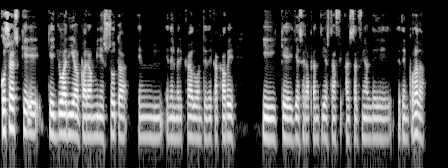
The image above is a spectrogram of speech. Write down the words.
Cosas que, yo haría para Minnesota en, el mercado antes de que acabe y que ya será plantilla hasta, hasta el final de, temporada.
